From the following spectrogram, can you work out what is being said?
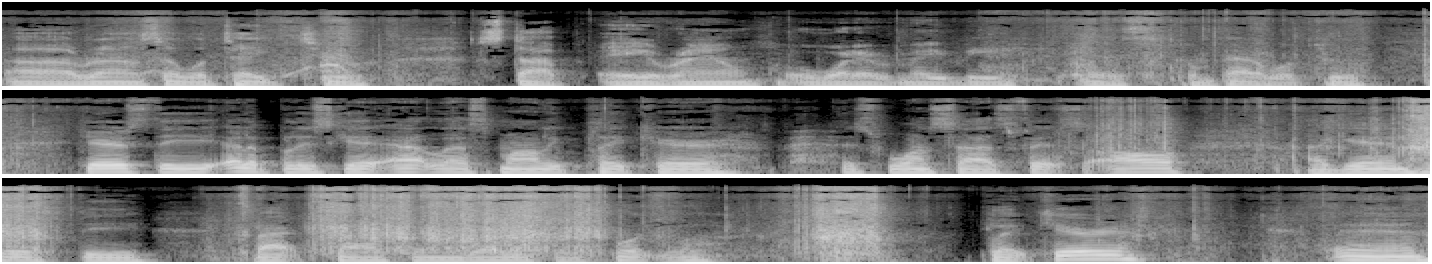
uh, rounds it will take to stop a round or whatever it may be is compatible to. Here's the Gear Atlas MOLLE plate carrier. It's one size fits all. Again, here's the back side thing where you can put your plate carrier. And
